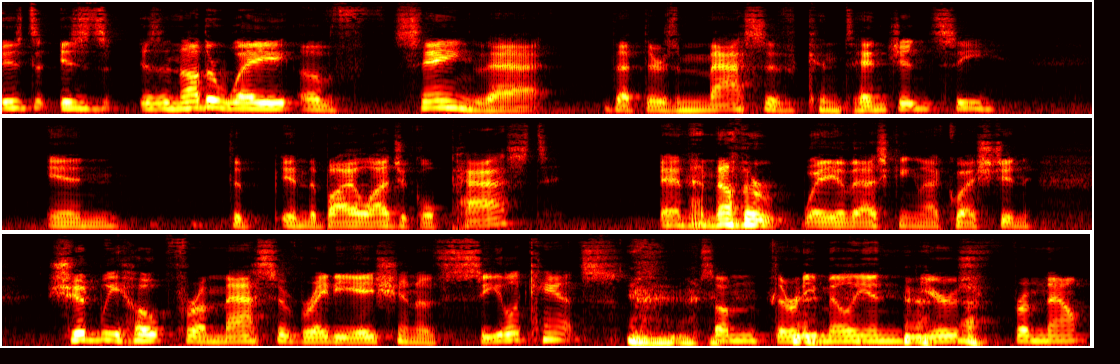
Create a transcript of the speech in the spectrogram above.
is is is another way of saying that that there's massive contingency in the in the biological past? And another way of asking that question, should we hope for a massive radiation of coelacanths some 30 million years from now?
